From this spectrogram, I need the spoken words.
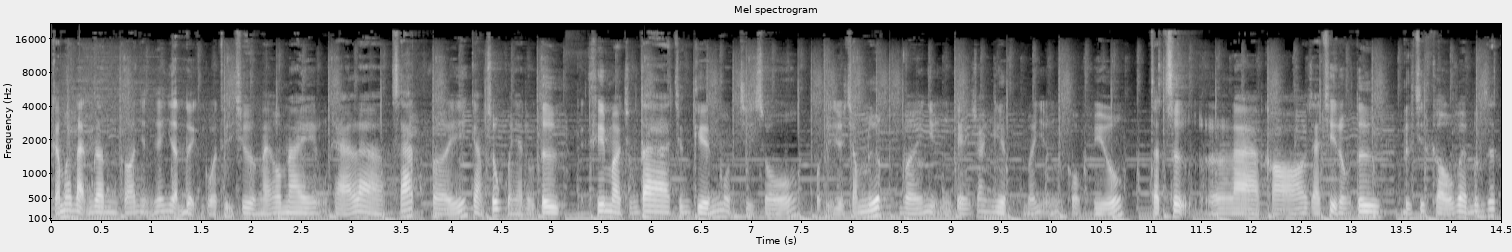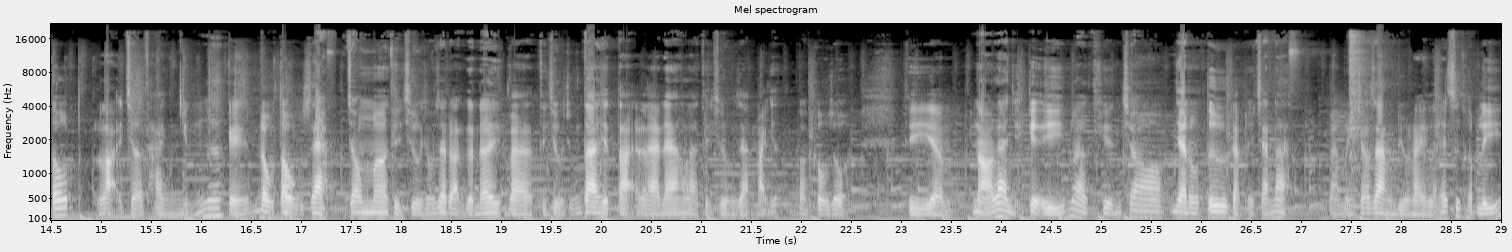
Cảm ơn bạn Ngân có những cái nhận định của thị trường ngày hôm nay cũng khá là sát với cảm xúc của nhà đầu tư. Khi mà chúng ta chứng kiến một chỉ số của thị trường trong nước với những cái doanh nghiệp, với những cổ phiếu thật sự là có giá trị đầu tư, được chiết khấu về mức rất tốt, lại trở thành những cái đầu tàu giảm trong ờ, thị trường trong giai đoạn gần đây và thị trường chúng ta hiện tại là đang là thị trường giảm mạnh nhất toàn cầu rồi, thì ờ, nó là những cái ý mà khiến cho nhà đầu tư cảm thấy chán nản và mình cho rằng điều này là hết sức hợp lý.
